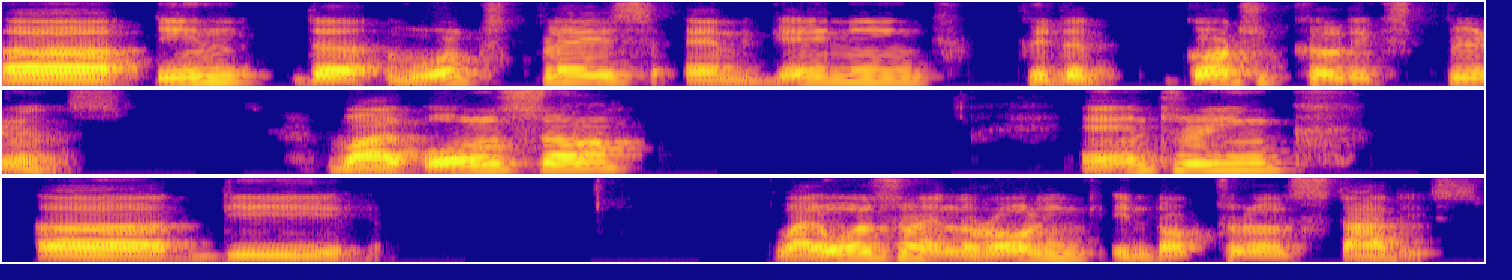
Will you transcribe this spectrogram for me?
uh, in the workplace and gaining pedagogical experience, while also entering uh, the, while also enrolling in doctoral studies.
